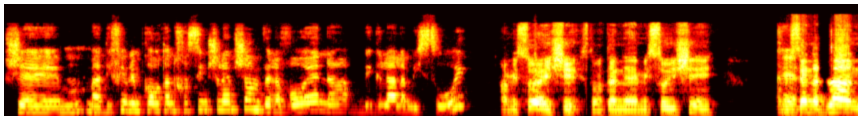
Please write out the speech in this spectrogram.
שמעדיפים למכור את הנכסים שלהם שם ולבוא הנה בגלל המיסוי. המיסוי האישי, זאת אומרת אין מיסוי אישי, כן. המיסי נדל"ן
